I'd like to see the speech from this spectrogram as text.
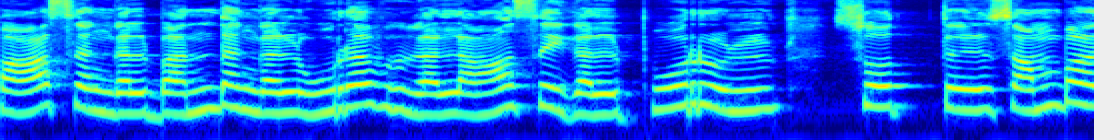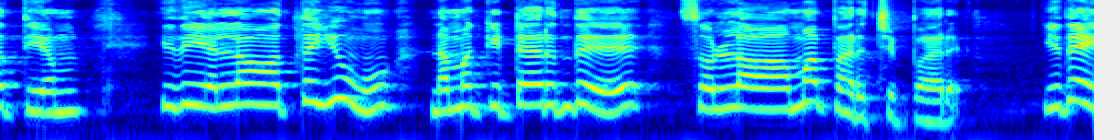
பாசங்கள் பந்தங்கள் உறவுகள் ஆசைகள் பொருள் சொத்து சம்பாத்தியம் இது எல்லாத்தையும் நம்மக்கிட்ட இருந்து சொல்லாமல் பறிச்சுப்பார். இதை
